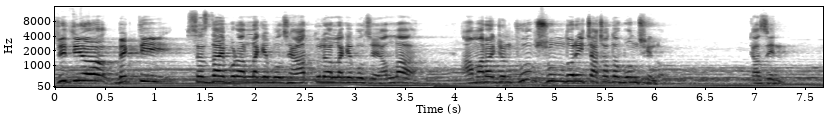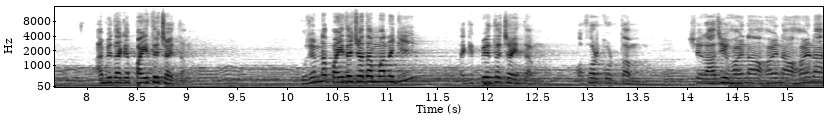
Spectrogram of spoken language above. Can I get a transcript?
তৃতীয় ব্যক্তি সেজদায় পড়ে আল্লাহকে বলছে, হাত তুলে আল্লাহকে বলছে, আল্লাহ, আমার একজন খুব সুন্দরী চাচাতো বোন ছিল, কাজিন। আমি তাকে পাইতে চাইতাম। বুঝেন না, পাইতে চাইতাম মানে কি? তাকে পেতে চাইতাম, অফার করতাম। সে রাজি হয় না হয় না হয় না।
